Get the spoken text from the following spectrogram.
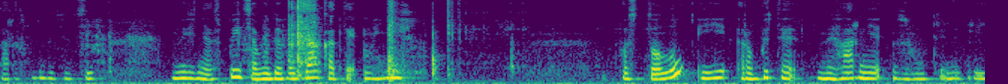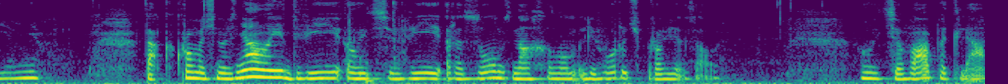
зараз будуть ці нижня спиця буде визякати мені по столу і робити негарні звуки, неприємні. Так, кромочну зняли, дві лицьові разом з нахилом ліворуч пров'язали. Лицьова петля.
